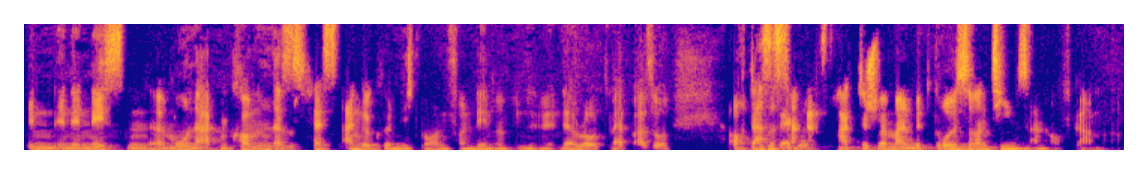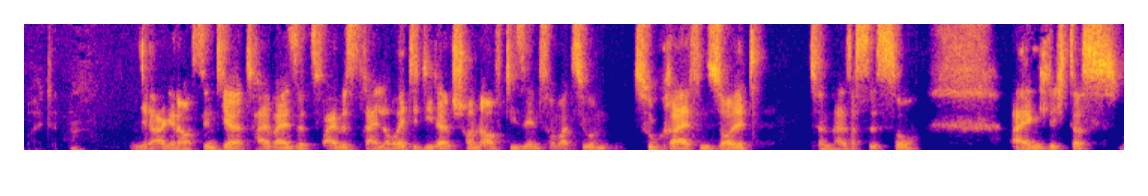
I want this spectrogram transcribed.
in, in den nächsten äh, Monaten kommen. Das ist fest angekündigt worden von denen in, in der Roadmap. Also auch das ist Sehr dann gut. ganz praktisch, wenn man mit größeren Teams an Aufgaben arbeitet. Ne? Ja, genau. Es sind ja teilweise zwei bis drei Leute, die dann schon auf diese Informationen zugreifen sollten. Also das ist so eigentlich das,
